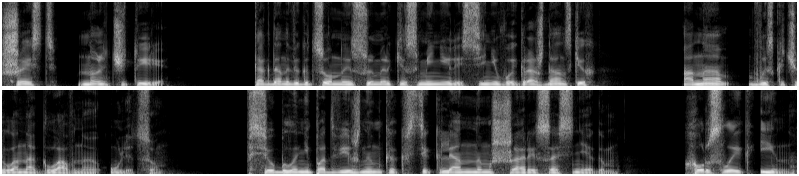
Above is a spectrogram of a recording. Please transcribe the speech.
6.04. Когда навигационные сумерки сменились синевой гражданских, она выскочила на главную улицу. Все было неподвижным, как в стеклянном шаре со снегом. Хорслейк-Инн,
